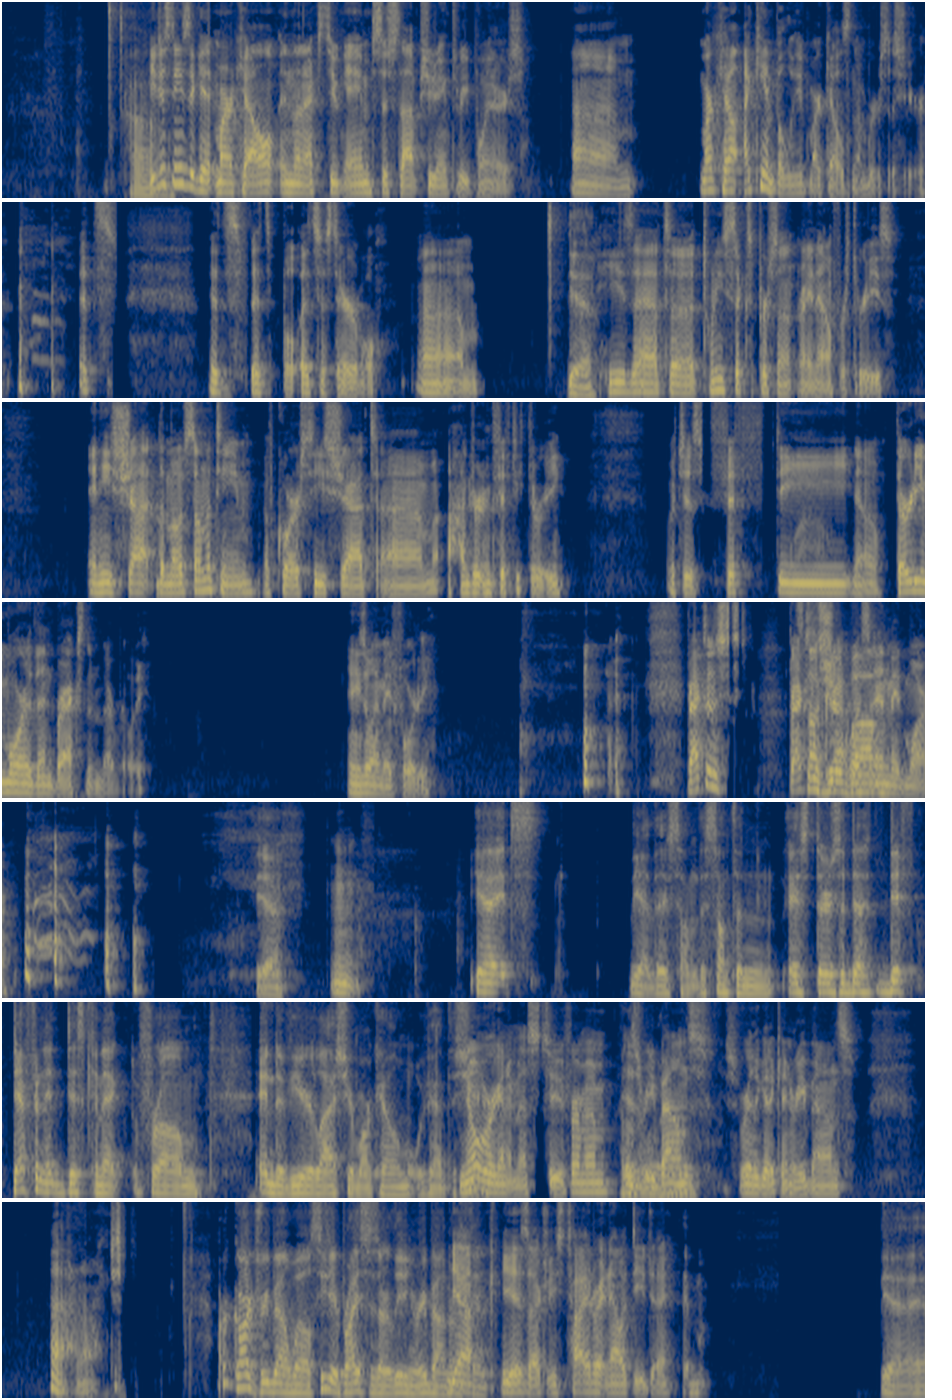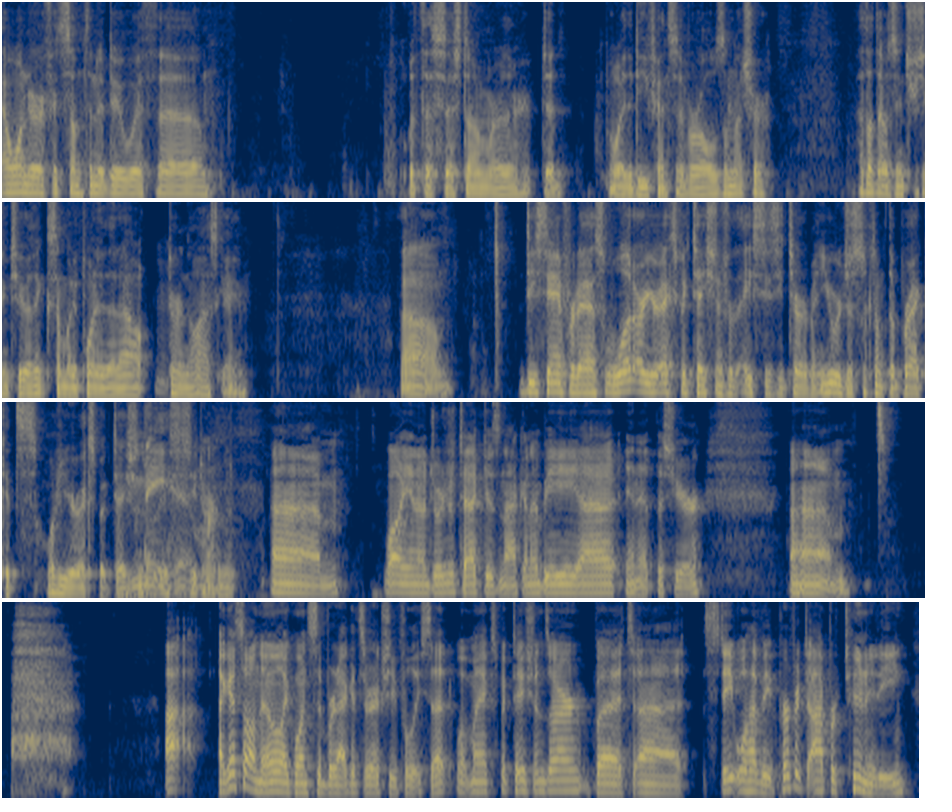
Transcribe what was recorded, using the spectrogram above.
He just Um, needs to get Markell in the next two games to stop shooting three pointers. Um, Markell, I can't believe Markell's numbers this year. it's it's it's it's just terrible. Um, yeah, he's at twenty six percent right now for threes, and he's shot the most on the team. Of course, he's shot um, one hundred and fifty three, which is fifty no thirty more than Braxton Beverly, and he's only made forty. Braxton's Good, shot less Bob. and made more. yeah. Mm. Yeah, it's yeah. There's some there's something. It's there's a de- dif- definite disconnect from end of year last year, Markell, and what we've had this You know what we're gonna miss too from him? His it rebounds. He's really good at getting rebounds. I don't know. Just Our guards rebound well. CJ Bryce is our leading rebounder. yeah, I think. he is actually. He's tied right now with DJ. Yeah, I wonder if it's something to do with uh, with the system or the, way the defensive rolls. I'm not sure. I thought that was interesting too. I think somebody pointed that out Hmm. during the last game. Um, D. Sanford asks, "What are your expectations for the ACC tournament?" You were just looking up the brackets. What are your expectations for the ACC tournament? Um, well, you know, Georgia Tech is not going to be uh, in it this year. Um, I I guess I'll know like once the brackets are actually fully set what my expectations are. But uh, State will have a perfect opportunity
